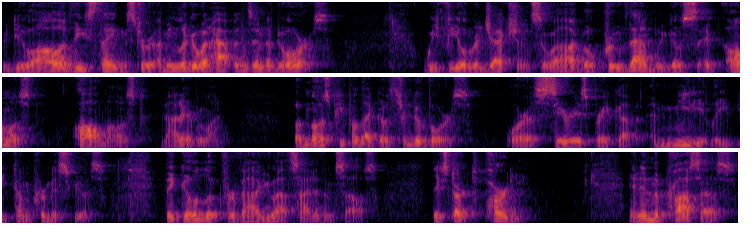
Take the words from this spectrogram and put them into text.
we do all of these things to, I mean, look at what happens in a divorce. We feel rejection. So I'll go prove them. We go almost, almost, not everyone, but most people that go through divorce or a serious breakup immediately become promiscuous. They go look for value outside of themselves. They start to party. And in the process,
